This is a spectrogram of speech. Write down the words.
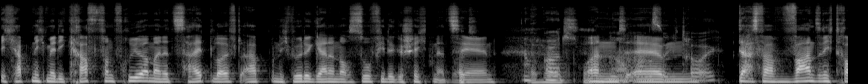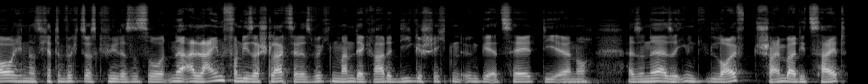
ich habe nicht mehr die Kraft von früher, meine Zeit läuft ab und ich würde gerne noch so viele Geschichten erzählen. Oh Gott. hurts, ja. Und Oh, das ähm, traurig. das war wahnsinnig traurig und das, ich hatte wirklich das Gefühl, das ist so, ne, allein von dieser Schlagzeile ist wirklich ein Mann, der gerade die Geschichten irgendwie erzählt, die er noch, also ne, also ihm läuft scheinbar die Zeit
